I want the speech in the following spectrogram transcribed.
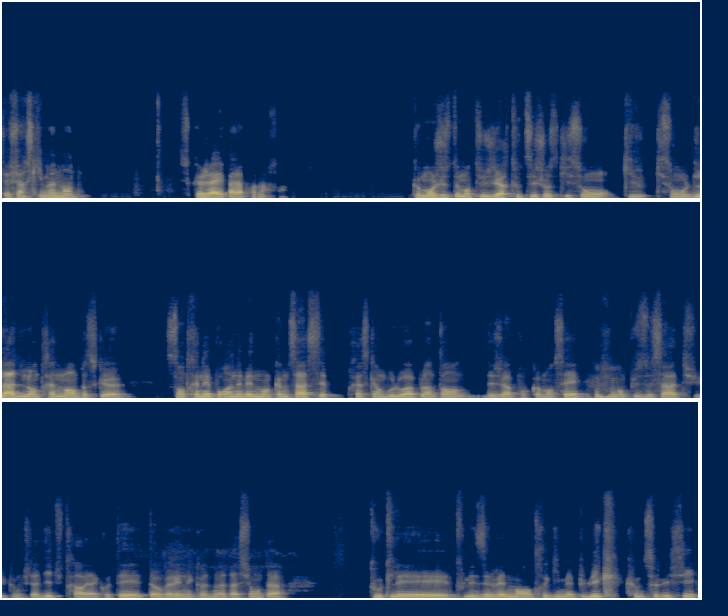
de faire ce qu'il me demande. Ce que je n'avais pas la première fois. Comment justement tu gères toutes ces choses qui sont, qui, sont au-delà de l'entraînement? Parce que s'entraîner pour un événement comme ça, c'est presque un boulot à plein temps déjà pour commencer. Mhm. En plus de ça, tu, comme tu l'as dit, tu travailles à côté, tu as ouvert une école de natation, tu as toutes les, tous les événements entre guillemets publics comme celui-ci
